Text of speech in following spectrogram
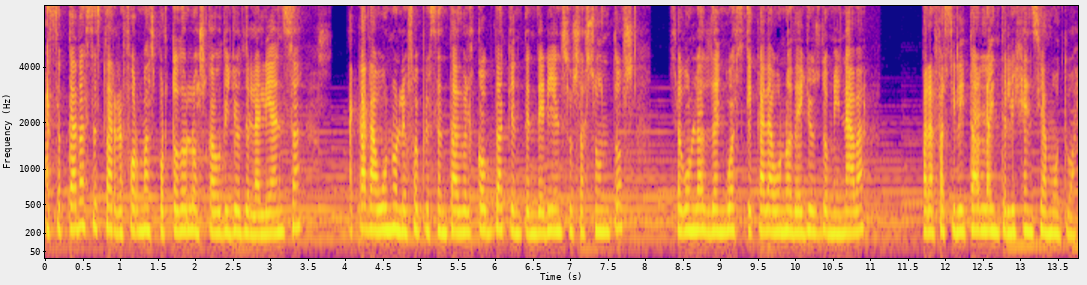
Aceptadas estas reformas por todos los caudillos de la alianza, a cada uno le fue presentado el Cobda que entendería en sus asuntos, según las lenguas que cada uno de ellos dominaba, para facilitar la inteligencia mutua.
